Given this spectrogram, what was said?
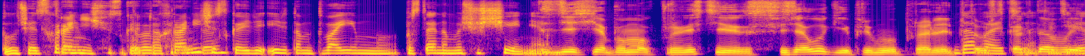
получается, хронической. Твоим, хронической да? или, или там твоим постоянным ощущением. Здесь я бы мог провести с физиологией прямую параллель. Давайте, потому что когда вы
